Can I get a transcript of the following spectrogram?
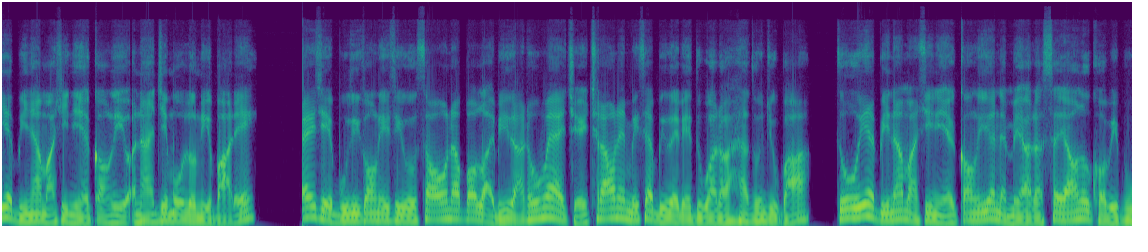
ရဲ့ဘီနာမှာရှိနေတဲ့ကောင်လေးကိုအနိုင်ကျင့်ဖို့လုပ်နေပါတယ်။အဲ့ဒီချိန်ဘူလီကောင်လေးစီကိုစောင်းနောက်ပေါက်လိုက်ပြီးဒါထိုးမဲ့အချိန်ခြေထောက်နဲ့မိတ်ဆက်ပေးလိုက်တဲ့သူကတော့ဟန်သွန်းကျူပါ။ သူရဲ့ဘေးနားမှာရှိနေတဲ့ကောင်လေးရဲ့နာမည်ကတော့ဆက်ရောင်းလို့ခေါ်ပြီးဘူ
